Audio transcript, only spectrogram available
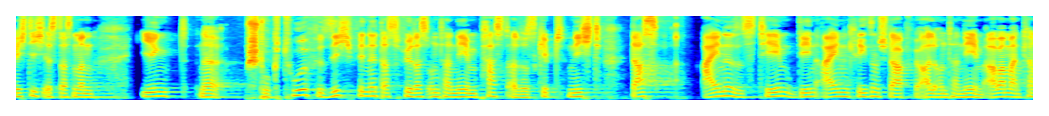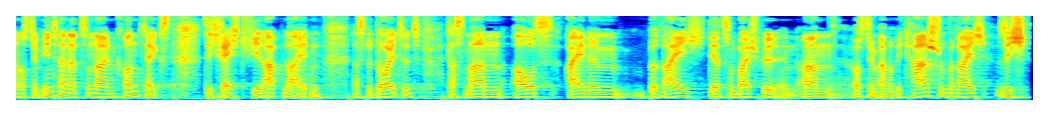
Wichtig ist, dass man irgendeine Struktur für sich findet, das für das Unternehmen passt. Also es gibt nicht das eine System, den einen Krisenstab für alle Unternehmen. Aber man kann aus dem internationalen Kontext sich recht viel ableiten. Das bedeutet, dass man aus einem Bereich, der zum Beispiel in, ähm, aus dem amerikanischen Bereich sich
